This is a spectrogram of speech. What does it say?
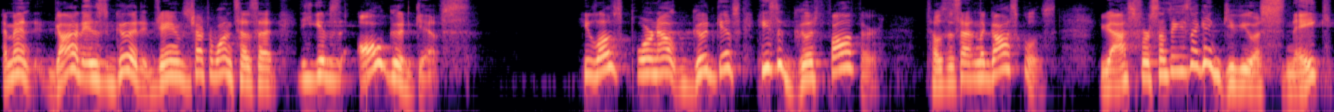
And man, God is good. James chapter 1 says that He gives all good gifts. He loves pouring out good gifts. He's a good father. Tells us that in the Gospels. You ask for something, he's not going to give you a snake.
